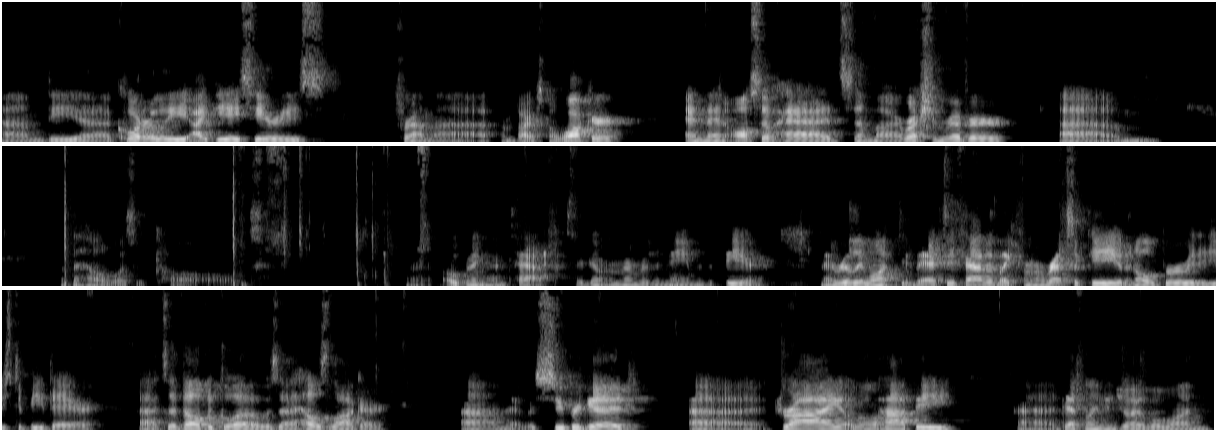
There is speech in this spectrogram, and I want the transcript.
um, the uh, quarterly IPA series from uh, from Firestone Walker, and then also had some uh, Russian River. Um, what the hell was it called? Opening on tap because I don't remember the name of the beer. And I really want to. They actually found it like from a recipe of an old brewery that used to be there. Uh, it's a Velvet Glow. It was a Helles Lager. Um, it was super good, uh, dry, a little hoppy. Uh, definitely an enjoyable one.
